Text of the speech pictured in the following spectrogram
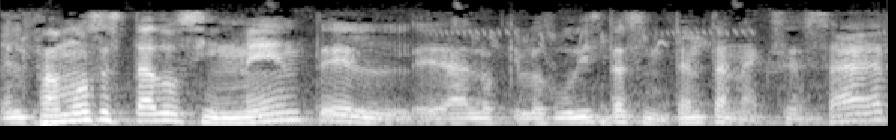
El famoso estado sin mente, eh, a lo que los budistas intentan accesar,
